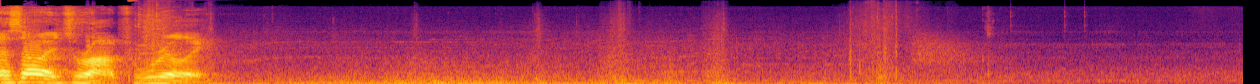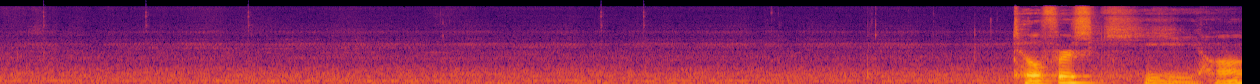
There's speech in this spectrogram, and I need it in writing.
That's how it dropped, really. Topher's key, huh?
